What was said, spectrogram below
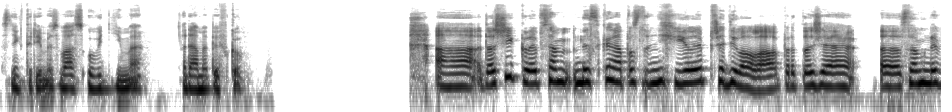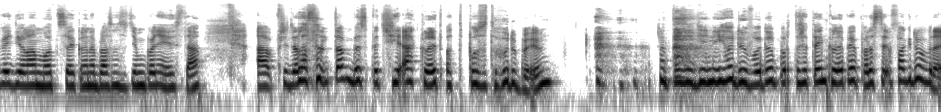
s některými z vás uvidíme a dáme pivko. A další klip jsem dneska na poslední chvíli předělala, protože uh, jsem nevěděla moc, jako nebyla jsem se tím úplně jistá. A přidala jsem tam bezpečí a klid od post hudby. A to z jediného důvodu, protože ten klip je prostě fakt dobrý.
